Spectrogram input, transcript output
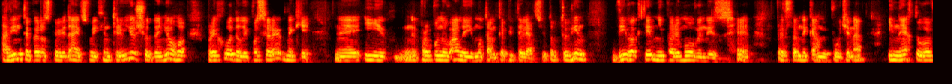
А він тепер розповідає в своїх інтерв'ю, що до нього приходили посередники е, і пропонували йому там капітуляцію. Тобто він вів активні перемовини з е, представниками Путіна і нехтував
